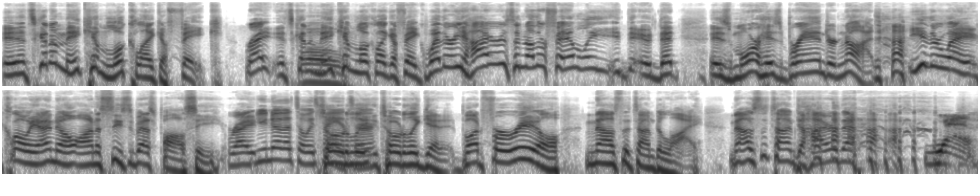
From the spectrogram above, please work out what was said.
And it's going to make him look like a fake. Right? It's going to make him look like a fake, whether he hires another family that is more his brand or not. Either way, Chloe, I know honesty's the best policy, right? You know that's always my totally, answer. totally get it. But for real, now's the time to lie. Now's the time to hire that. Yes.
